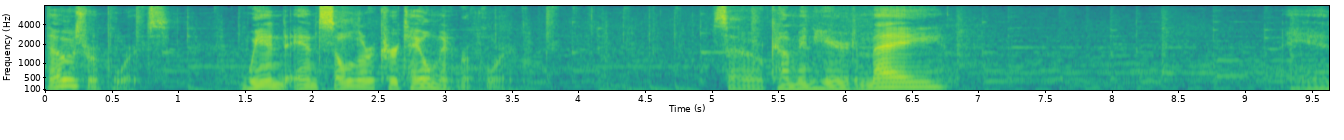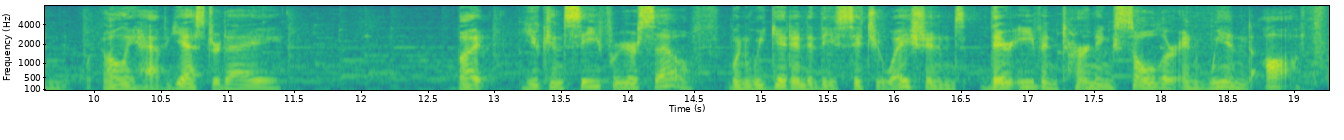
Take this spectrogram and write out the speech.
those reports. Wind and solar curtailment report. So come in here to May, and we only have yesterday, but you can see for yourself when we get into these situations, they're even turning solar and wind off.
